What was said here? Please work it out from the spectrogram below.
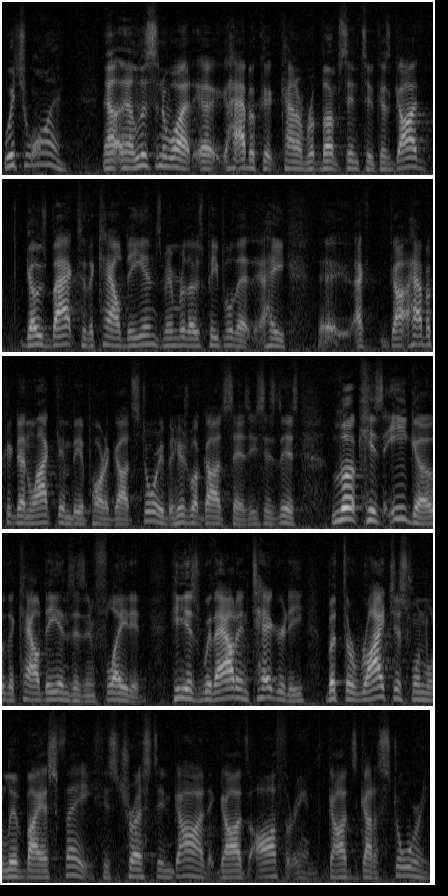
Which one? Now, now listen to what uh, Habakkuk kind of bumps into, because God goes back to the Chaldeans. Remember those people that, hey, Uh, God, Habakkuk doesn't like them to be a part of God's story, but here's what God says He says this Look, his ego, the Chaldeans, is inflated. He is without integrity, but the righteous one will live by his faith, his trust in God, that God's authoring. God's got a story.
